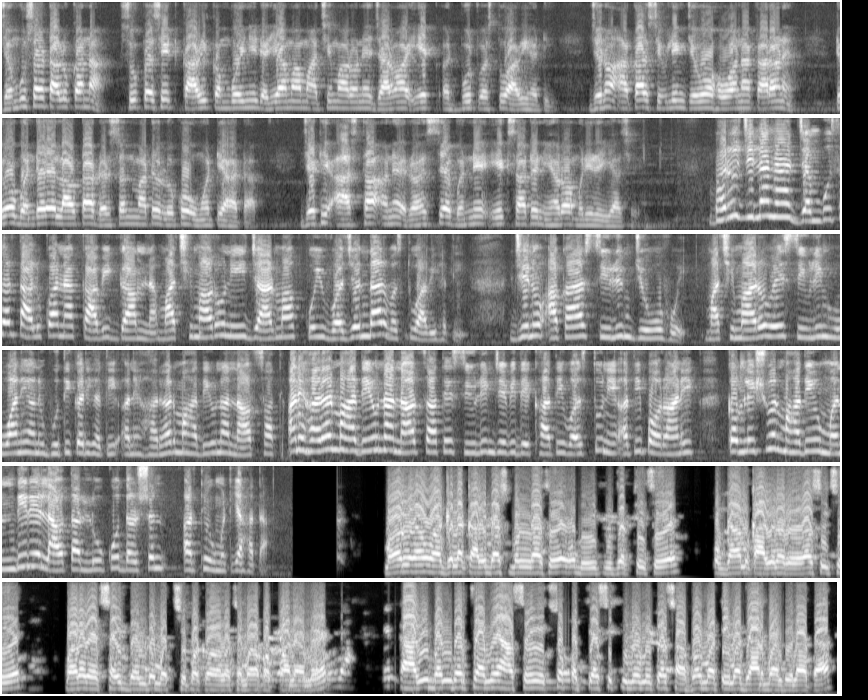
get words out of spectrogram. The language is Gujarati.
જંબુસર તાલુકાના સુપ્રસિદ્ધ કાવી કંબોઈની દરિયામાં માછીમારોને જાળમાં એક અદ્ભુત વસ્તુ આવી હતી, જેનો આકાર શિવલિંગ જેવો હોવાના કારણે તેઓ બંદરે લાવતા દર્શન માટે લોકો ઉમટ્યા હતા, જેથી આસ્થા અને રહસ્ય બંને એક સાથે નિહાળવા મળી રહ્યા છે. ભરૂચ જિલ્લાના જંબુસર તાલુકાના કાવી ગામના માછીમારોની જાળમાં કોઈ વજનદાર વસ્તુ આવી હતી. જેનો આકાર શિવલિંગ જેવો હોય. માછીમારોએ શિવલિંગ હોવાની અનુભૂતિ કરી હતી અને હર હર મહાદેવના નાદ સાથે અને હર હર મહાદેવના નાદ સાથે શિવલિંગ જેવી દેખાતી વસ્તુને અતિ પૌરાણિક કમલેશ્વર મહાદેવ મંદિરે લાવતા લોકો દર્શન અર્થે ઉમટ્યા હતા. મારું નામ વાઘેલા કાલિદાસ બંગા છે. હું દેવી પૂજકથી છે. હું ગામ કાવીનો રહેવાસી છે. મારો વ્યવસાયિક ધંધો મચ્છી પકડવાનો છે મારા પપ્પા નામે કાવી બંદરથી અમે આશરે એકસો પચ્યાસી કિલોમીટર સાબરમતીમાં જાર બાંધેલા હતા.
